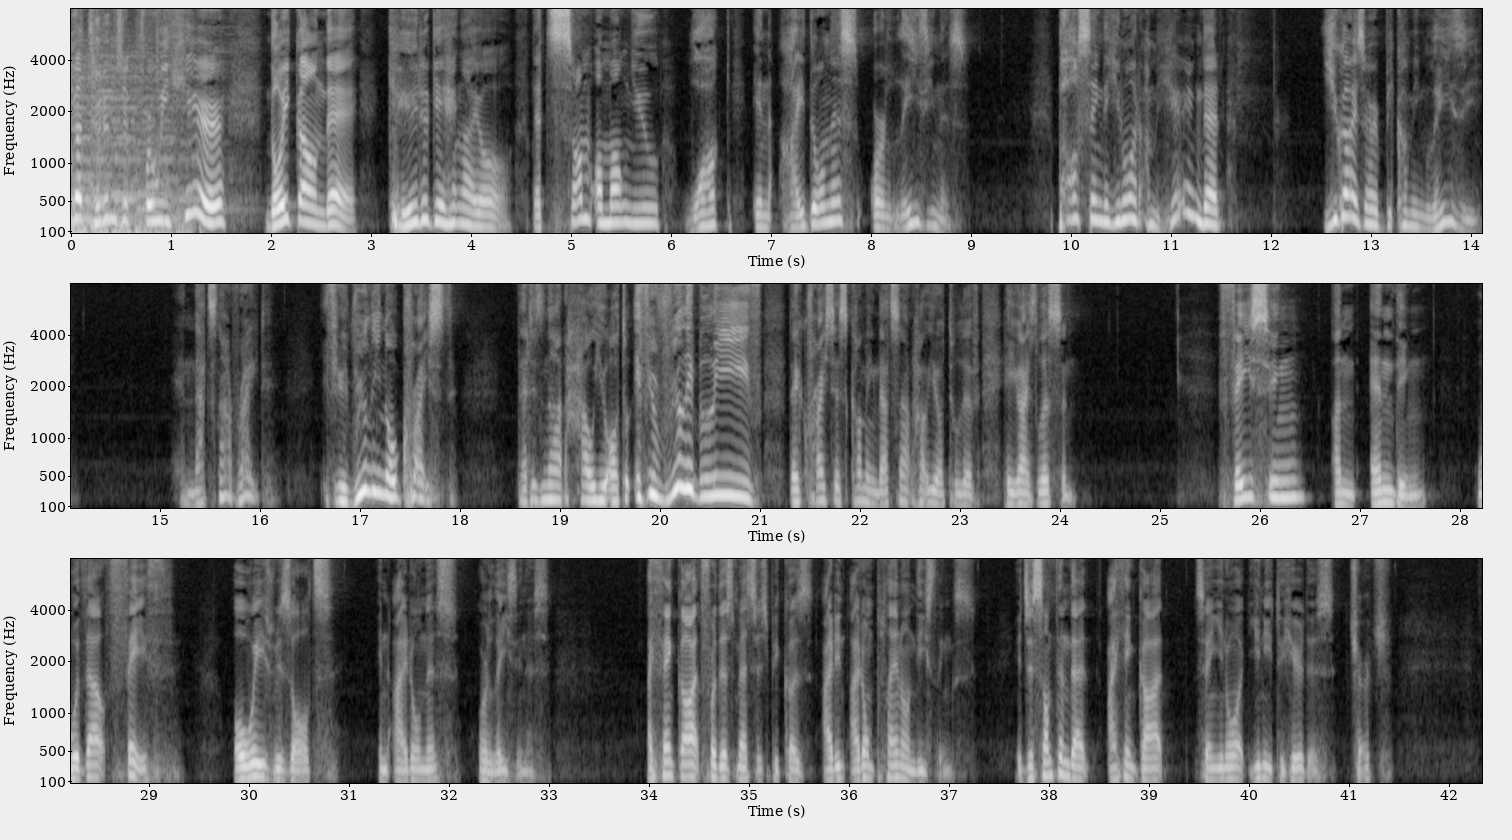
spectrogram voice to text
우리가 들은즉 for we hear 너희 가운데 게으르게 행하여 that some among you walk in idleness or laziness. Paul's saying that you know what I'm hearing that you guys are becoming lazy and that's not right. If you really know Christ, that is not how you ought to. If you really believe that Christ is coming, that's not how you ought to live. Hey guys, listen. Facing an ending without faith always results in idleness or laziness. I thank God for this message because I didn't I don't plan on these things. It's just something that I think God saying, you know what, you need to hear this, church.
